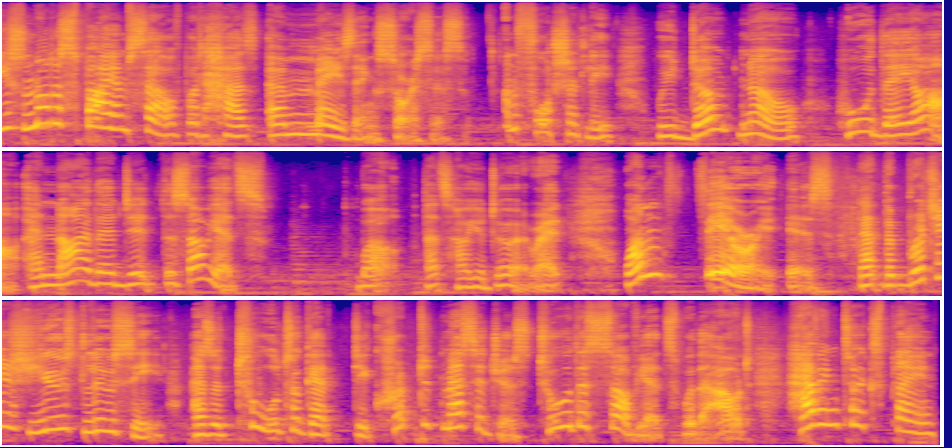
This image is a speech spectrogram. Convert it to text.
He's not a spy himself, but has amazing sources. Unfortunately, we don't know who they are, and neither did the Soviets. Well, that's how you do it, right? One theory is that the British used Lucy as a tool to get decrypted messages to the Soviets without having to explain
